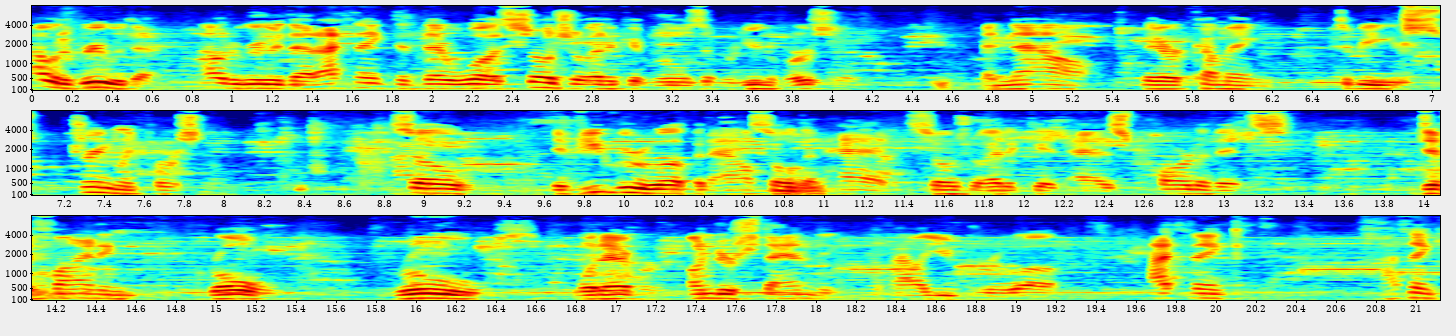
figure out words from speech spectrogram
I would agree with that. I would agree with that. I think that there was social etiquette rules that were universal, and now they are coming to be extremely personal. So, if you grew up in a household that had social etiquette as part of its defining role, rules, whatever, understanding of how you grew up, I think, I think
